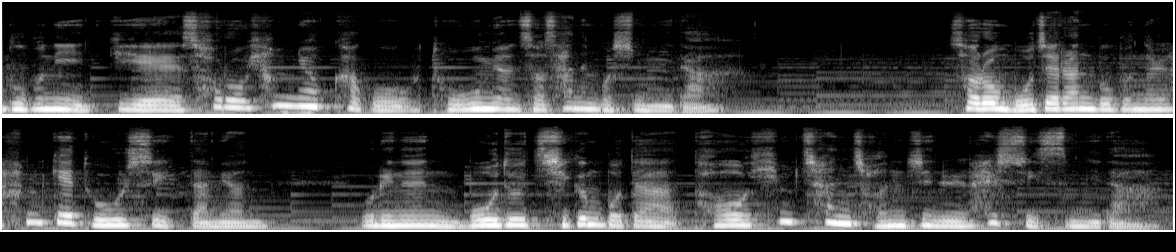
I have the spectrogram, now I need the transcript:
부분이 있기에 서로 협력하고 도우면서 사는 것입니다. 서로 모자란 부분을 함께 도울 수 있다면 우리는 모두 지금보다 더 힘찬 전진을 할 수 있습니다.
